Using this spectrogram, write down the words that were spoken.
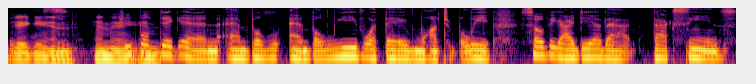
dig in, and they people and dig in and be, and believe what they want to believe. So the idea that vaccines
